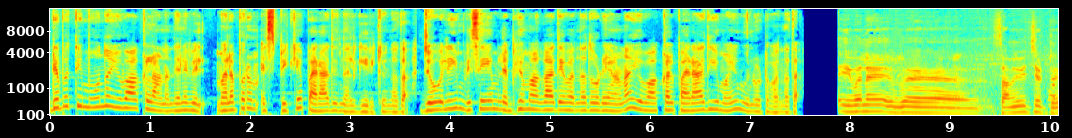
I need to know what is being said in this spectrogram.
ഇരുപത്തിമൂന്ന് യുവാക്കളാണ് നിലവിൽ മലപ്പുറം എസ് പിക്ക് പരാതി നൽകിയിരിക്കുന്നത്. ജോലിയും വിസയും ലഭ്യമാകാതെ വന്നതോടെയാണ് യുവാക്കൾ പരാതിയുമായി മുന്നോട്ട് വന്നത്. ഇവന് സമീപിച്ചിട്ട്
